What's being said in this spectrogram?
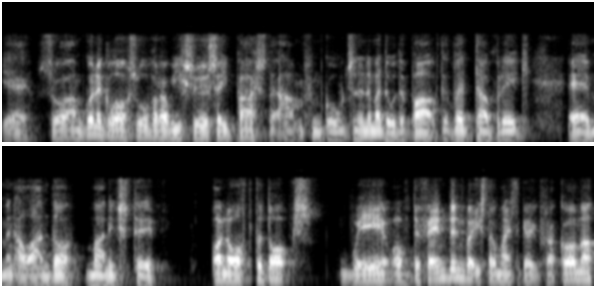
Yeah, so I'm going to gloss over a wee suicide pass that happened from Goldson in the middle of the park that led to a break, um, and Helander managed to unorthodox way of defending, but he still managed to get out for a corner.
